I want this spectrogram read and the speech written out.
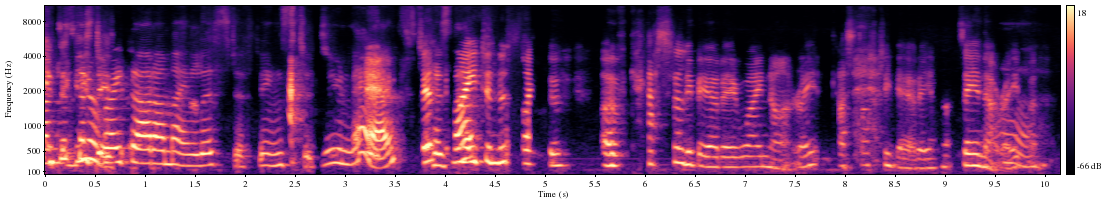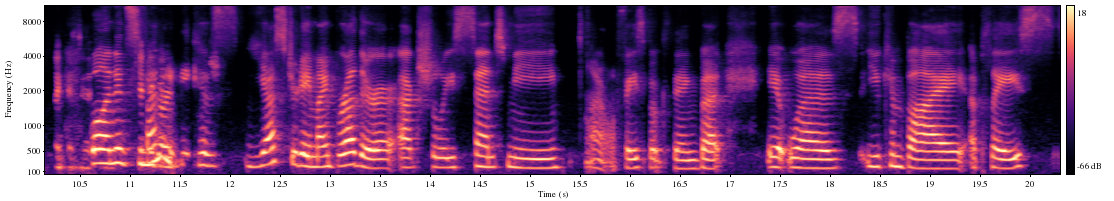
I'm just going to write that on my list of things to do next. It's night in the site of, of Castell y Bere. Why not, right? Castell y Bere. I'm not saying that right, but like I said. Well, and it's funny because yesterday my brother actually sent me, I don't know, Facebook thing, but it was you can buy a place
